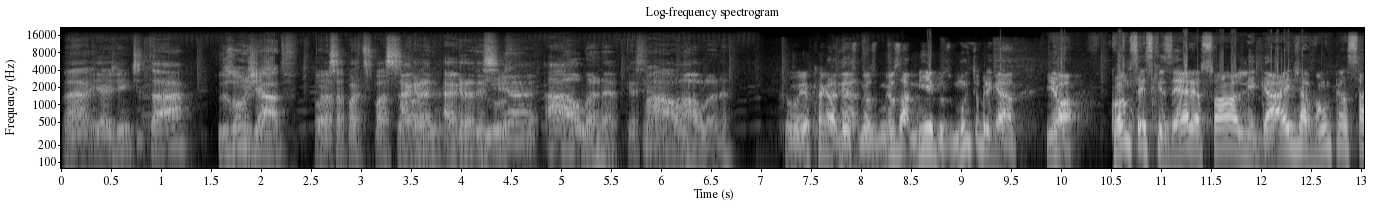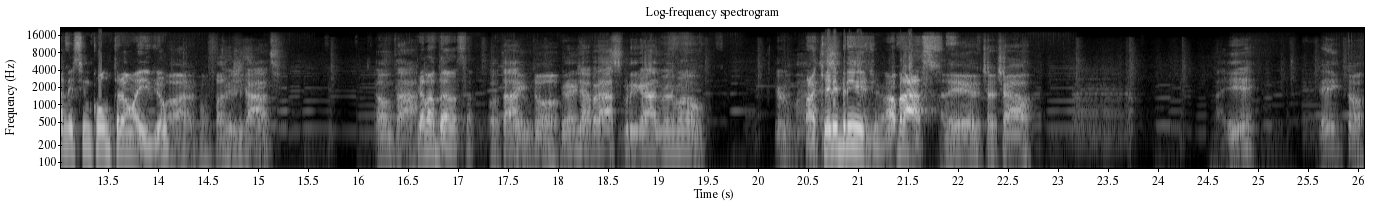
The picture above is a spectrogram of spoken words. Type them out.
né? E a gente tá lisonjeado por essa participação. Agra- aí. agradecer a, a aula, né? Porque é sempre Uma uma aula. aula, né? Eu, eu que agradeço, Obrigado. meus, meus amigos, muito obrigado. E ó, quando vocês quiserem, é só ligar e já vamos pensar nesse encontrão aí, viu? Bora, vamos fazer Fechado. isso. Então tá. Pela dança. Otávio, Feito. grande abraço, obrigado, meu irmão. Aquele brinde, um abraço. Valeu, tchau, tchau. Aê, Feito.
